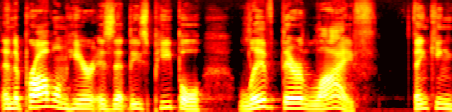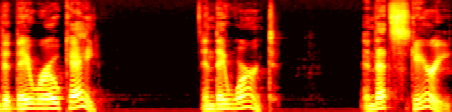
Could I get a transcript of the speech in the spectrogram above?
And the problem here is that these people lived their life thinking that they were okay, and they weren't. And that's scary.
